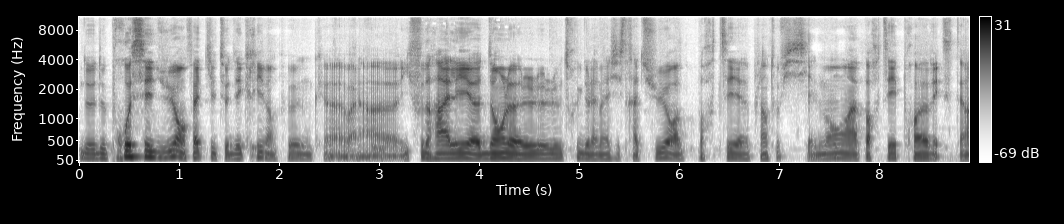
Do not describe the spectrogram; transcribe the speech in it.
de, procédure en fait qu'ils te décrivent un peu. Donc voilà, il faudra aller dans le, truc de la magistrature, porter plainte officiellement, apporter preuve, etc.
